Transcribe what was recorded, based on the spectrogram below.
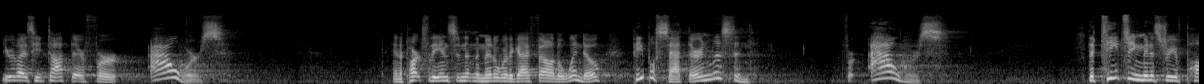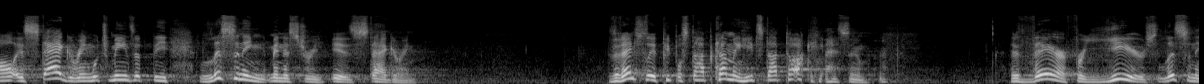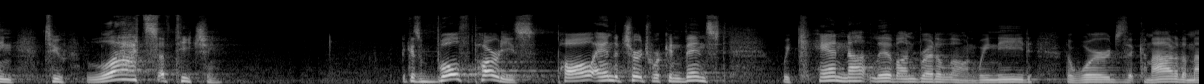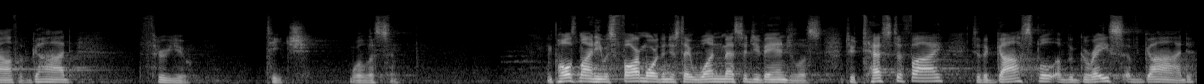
You realize he taught there for hours. And apart from the incident in the middle where the guy fell out of the window, people sat there and listened for hours. The teaching ministry of Paul is staggering, which means that the listening ministry is staggering. Because eventually, if people stopped coming, he'd stop talking, I assume. They're there for years listening to lots of teaching. Because both parties, Paul and the church, were convinced we cannot live on bread alone. We need the words that come out of the mouth of God through you. Teach. We'll listen. In Paul's mind, he was far more than just a one message evangelist. To testify to the gospel of the grace of God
